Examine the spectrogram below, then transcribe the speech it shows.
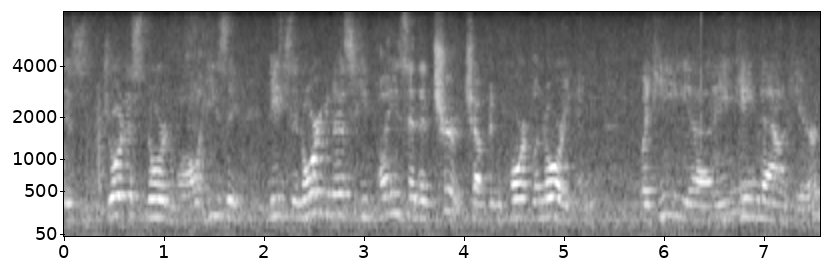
is Jonas Nordwall. He's a, he's an organist. He plays at a church up in Portland, Oregon. But he, uh, he came down here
